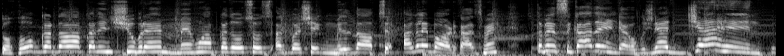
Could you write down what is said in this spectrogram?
तो होप करता हूँ आपका दिन शुभ रहे। मैं हूँ आपका दोस्त अकबर शेख। मिलता आपसे अगले पॉडकास्ट में। तो मैं सिखा दें इंडिया को कुछ नया। जय हिंद।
